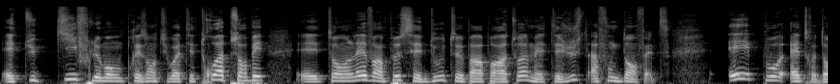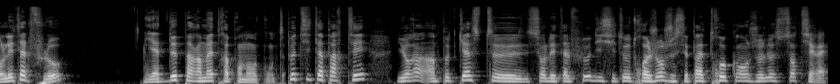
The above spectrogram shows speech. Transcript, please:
et tu kiffes le moment présent, tu vois, tu es trop absorbé et t'enlèves un peu ces doutes par rapport à toi, mais tu es juste à fond dedans en fait. Et pour être dans l'état de flow, il y a deux paramètres à prendre en compte. Petit aparté, il y aura un podcast euh, sur l'état de flow d'ici 2-3 jours, je sais pas trop quand je le sortirai.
